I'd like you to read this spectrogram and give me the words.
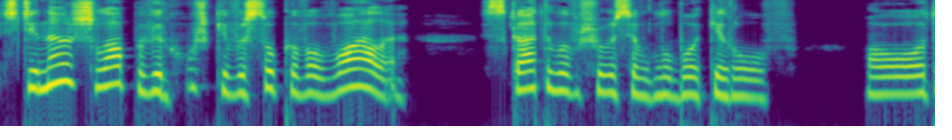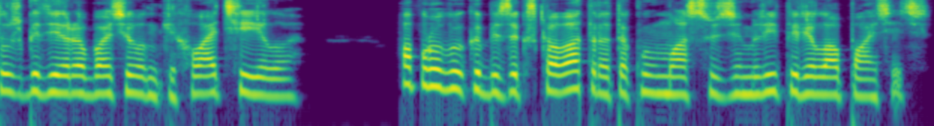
Стена шла по верхушке высокого вала, скатывавшегося в глубокий ров. Вот уж где работенки хватило. Попробуй-ка без экскаватора такую массу земли перелопатить.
